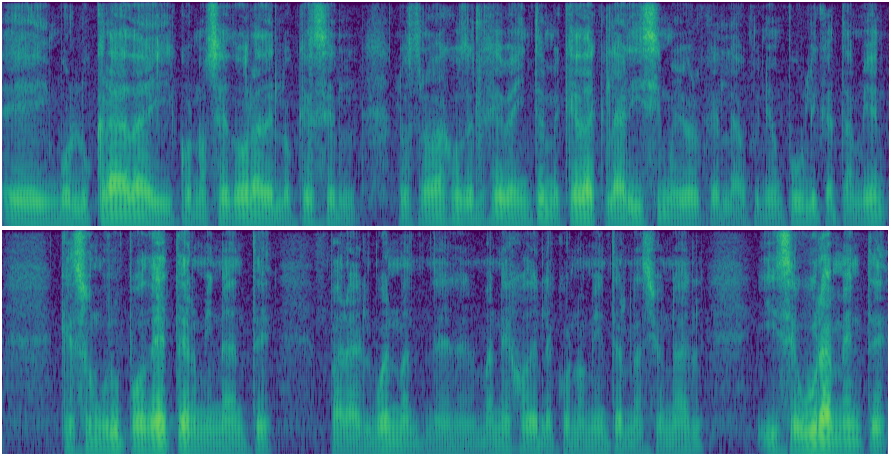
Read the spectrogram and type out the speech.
eh, involucrada y conocedora de lo que es los trabajos del G20. Me queda clarísimo, yo creo que la opinión pública también, que es un grupo determinante para el buen manejo de la economía internacional y seguramente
